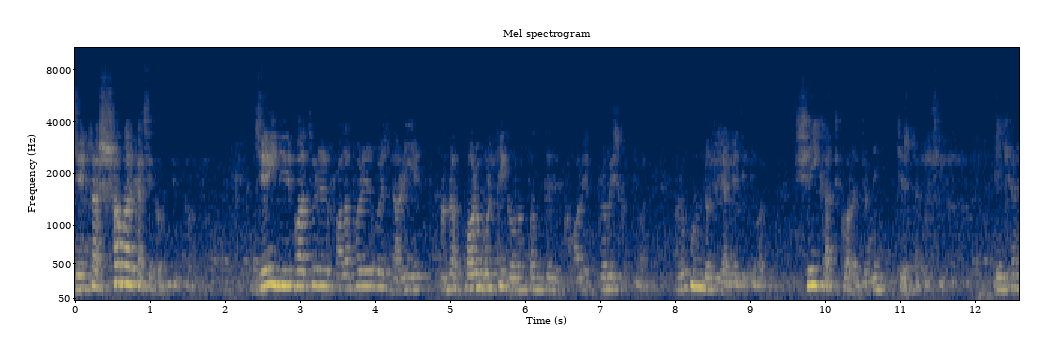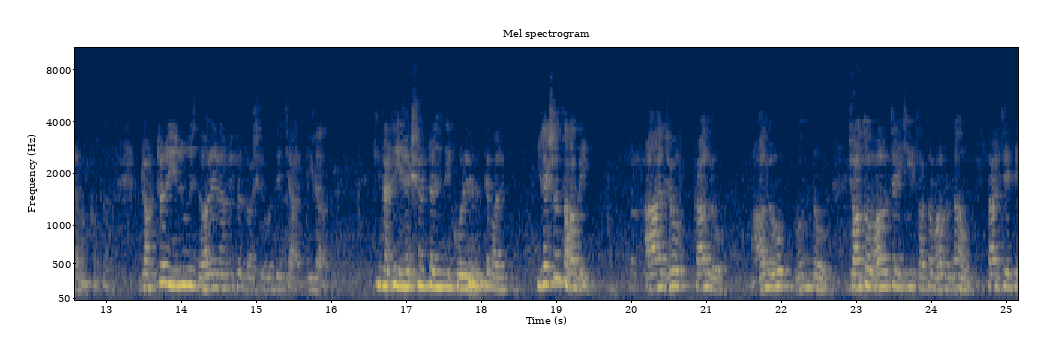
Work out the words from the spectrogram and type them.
যেটা সবার কাছে হবে যেই নির্বাচনের ফলাফলের উপরে দাঁড়িয়ে আমরা পরবর্তী গণতন্ত্রের ঘরে প্রবেশ করতে পারব, আরও উন্নত জায়গায় যেতে পারব, সেই কাজ করার জন্য চেষ্টা করছি। এইখানে আমার কথা। ডক্টর ইউনুস ধরেন, আমি তো দশের মধ্যে চার দিলাম, কিন্তু একটা ইলেকশনটা যদি করে ফেলতে পারে ইলেকশন তো হবেই। আজ হোক, কাল হোক, ভালো হোক, মন্দ হোক, যত ভালো চাইছি তত ভালো না হোক, তার চাইতে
